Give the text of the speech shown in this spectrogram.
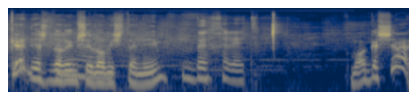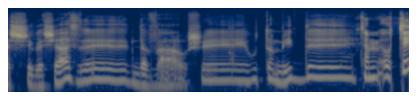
כן, יש דברים שלא משתנים. בהחלט. כמו הגשש, הגשש זה דבר שהוא תמיד... אה, תמ- אותי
